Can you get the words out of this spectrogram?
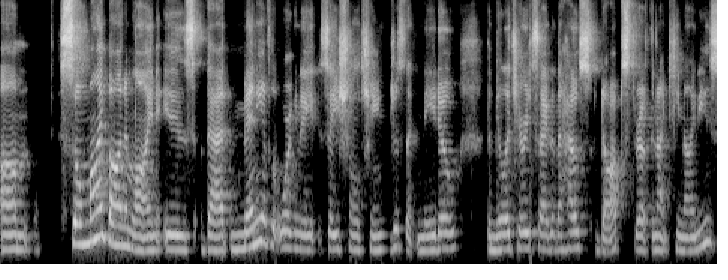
Um, so my bottom line is that many of the organizational changes that NATO, the military side of the house, adopts throughout the 1990s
